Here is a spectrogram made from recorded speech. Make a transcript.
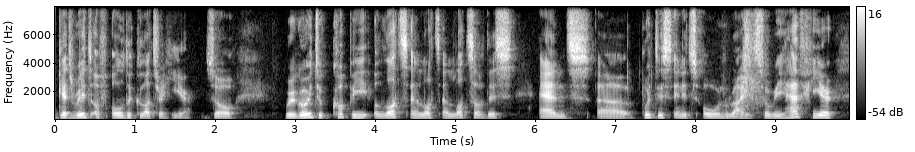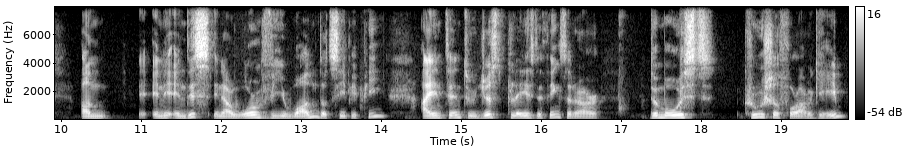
get rid of all the clutter here. So we're going to copy lots and lots and lots of this and uh, put this in its own right. So we have here on in, in this in our worm v1.cpp, I intend to just place the things that are the most crucial for our game,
